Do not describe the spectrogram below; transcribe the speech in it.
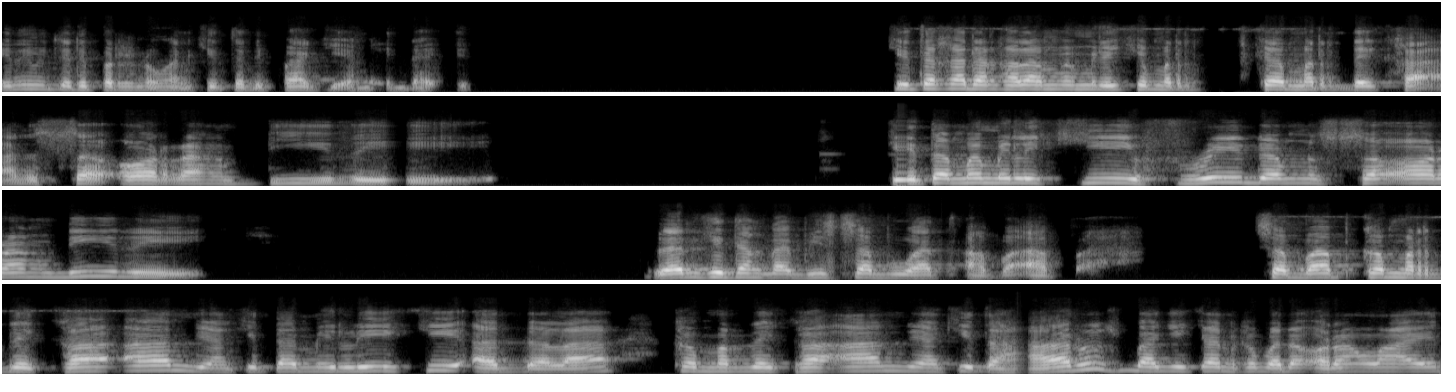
Ini menjadi perenungan kita di pagi yang indah itu. Kita kadang-kadang memiliki kemerdekaan seorang diri. Kita memiliki freedom seorang diri. Dan kita nggak bisa buat apa-apa. Sebab kemerdekaan yang kita miliki adalah kemerdekaan yang kita harus bagikan kepada orang lain.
